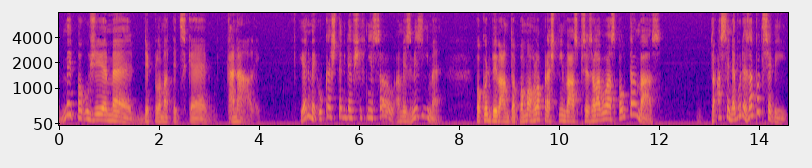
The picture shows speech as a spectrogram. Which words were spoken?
My použijeme diplomatické kanály. Jen mi ukažte, kde všichni jsou a my zmizíme. Pokud by vám to pomohlo, praštím vás přes hlavu a spoutám vás. To asi nebude zapotřebí.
